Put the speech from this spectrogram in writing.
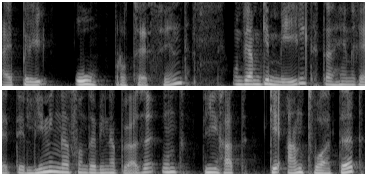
IPO-Prozess sind. Und wir haben gemailt der Henriette Lininger von der Wiener Börse und die hat geantwortet.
